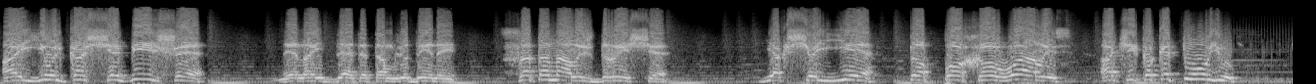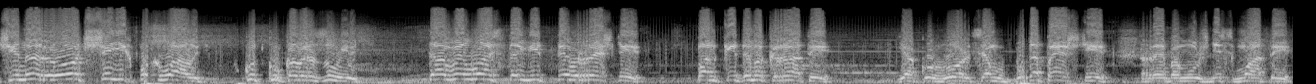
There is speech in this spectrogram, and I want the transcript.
а Юлька ще більше. Не найдете там людини, сатана лиш дрище. Якщо є, то поховались, а чи кокетують, чи народ ще їх похвалить, в кутку коверзують. Та вилазьте відти врешті, панки-демократи, як угорцям в Будапешті треба мужність мати.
